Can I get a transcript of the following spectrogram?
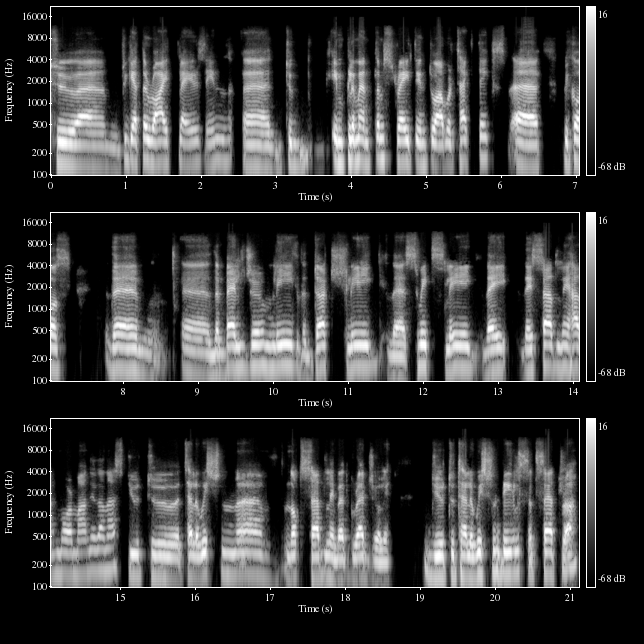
to um, to get the right players in uh, to implement them straight into our tactics uh, because the uh, the Belgium league, the Dutch league, the Swiss league, they they suddenly had more money than us due to television, uh, not suddenly but gradually, due to television deals, etc.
